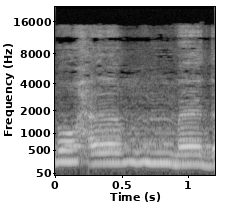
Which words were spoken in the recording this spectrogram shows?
محمد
